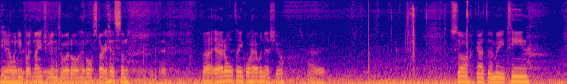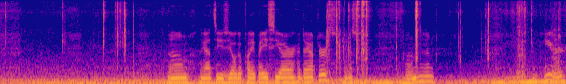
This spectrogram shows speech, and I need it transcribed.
Yeah, when you put nitrogen to it, it'll, it'll start hissing. Okay. But I don't think we'll have an issue. All right. So, got the M18. Um, I got these Yoga Pipe ACR adapters. Just put 'em in. And here,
